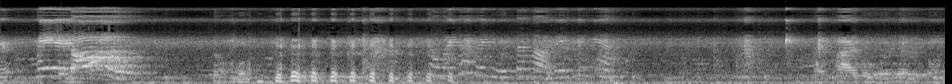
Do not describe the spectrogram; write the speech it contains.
ี่ยไม่ต้องทำไมท่านมาอยู่ตลอดเลยที่เนี่ยทายผมเลยตรง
